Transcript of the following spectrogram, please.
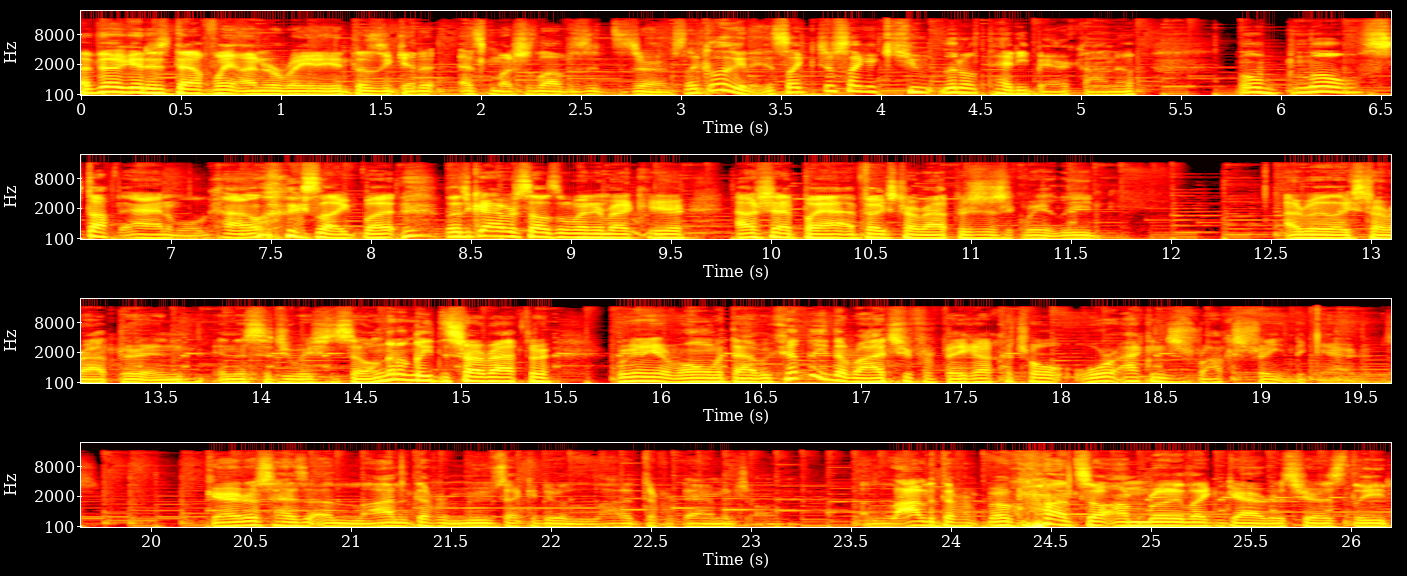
I feel like it is definitely underrated. It doesn't get as much love as it deserves. Like, look at it. It's like just like a cute little teddy bear kind of. Little, little stuffed animal kind of looks like. But let's grab ourselves a winning record here. How should I play it? I feel like Staraptor is just a great lead. I really like Staraptor in, in this situation. So I'm going to lead the Staraptor. We're going to get rolling with that. We could lead the Raichu for fake out control, or I can just rock straight into Gyarados. Gyarados has a lot of different moves that can do a lot of different damage on a lot of different Pokemon. So I'm really liking Gyarados here as lead.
